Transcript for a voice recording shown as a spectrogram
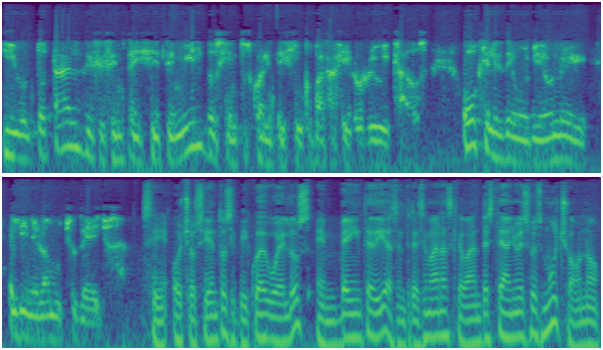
y un total de 67.245 pasajeros reubicados o que les devolvieron eh, el dinero a muchos de ellos. Sí, 800 y pico de vuelos en 20 días, en tres semanas que van de este año, ¿eso es mucho o no?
